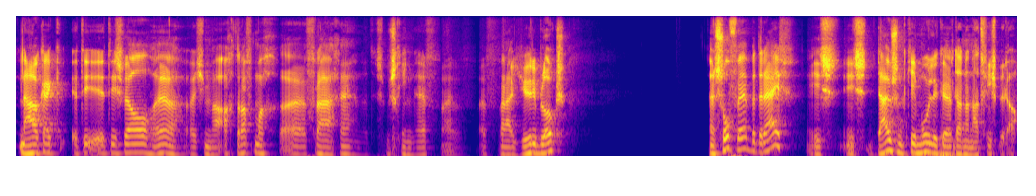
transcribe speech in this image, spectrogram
nou, kijk, het, het is wel, als je me achteraf mag uh, vragen, dat is misschien vanuit jullie blogs. Een softwarebedrijf is, is duizend keer moeilijker dan een adviesbureau.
